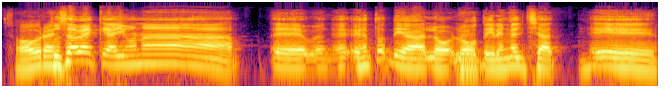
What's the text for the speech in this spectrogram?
Sobre. Tú sabes que hay una. eh, en- en estos días lo, lo tiré en el chat. Eh,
